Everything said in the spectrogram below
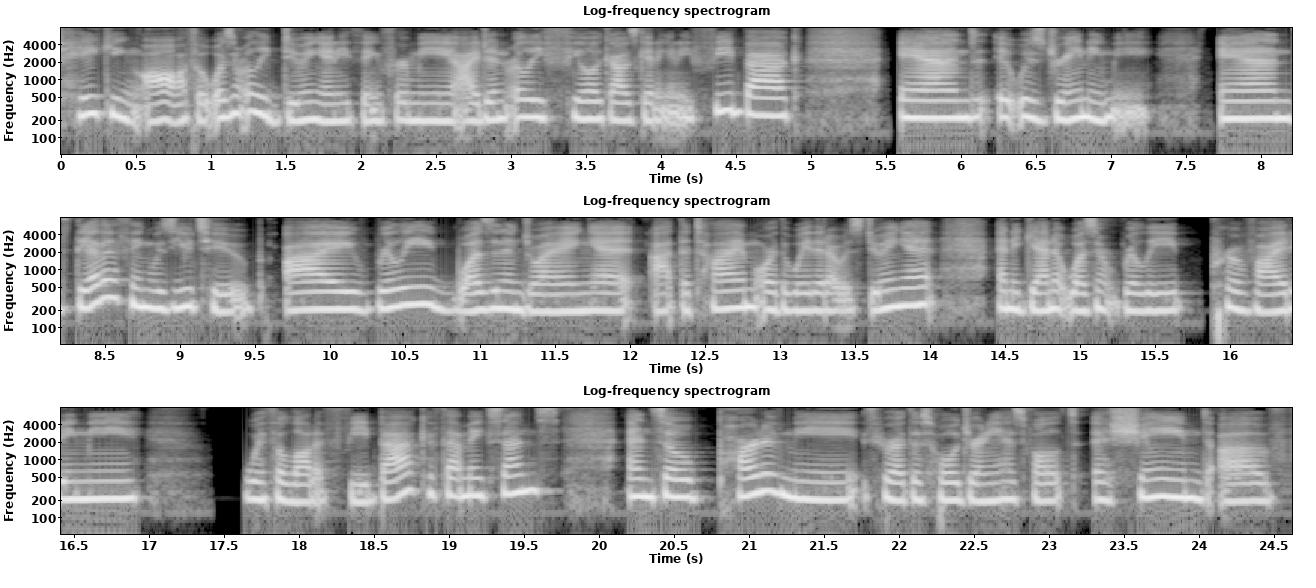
taking off. It wasn't really doing anything for me. I didn't really feel like I was getting any feedback, and it was draining me. And the other thing was YouTube. I really wasn't enjoying it at the time or the way that I was doing it. And again, it wasn't really providing me with a lot of feedback, if that makes sense. And so part of me throughout this whole journey has felt ashamed of,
